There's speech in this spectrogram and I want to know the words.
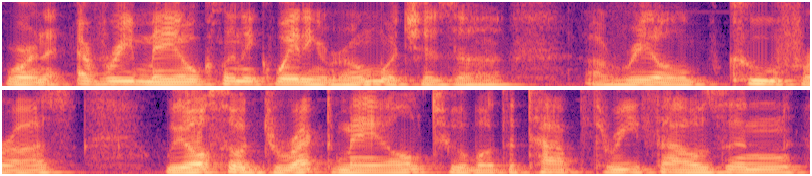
We're in every Mayo Clinic waiting room, which is a, a real coup for us. We also direct mail to about the top 3,000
